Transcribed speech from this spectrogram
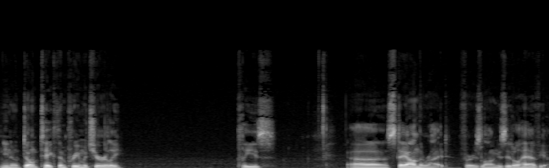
you know, don't take them prematurely. Please. Uh, stay on the ride for as long as it'll have you.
